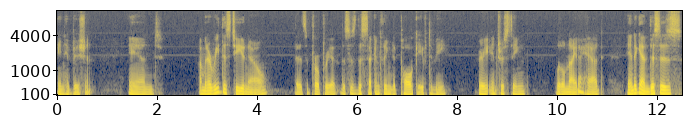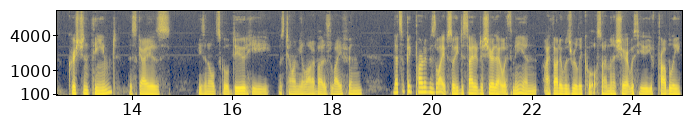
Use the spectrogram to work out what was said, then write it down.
inhibition. And I'm going to read this to you now that it's appropriate. This is the second thing that Paul gave to me. Very interesting little night I had. And again, this is Christian themed. This guy is he's an old school dude. He was telling me a lot about his life and that's a big part of his life. So he decided to share that with me and I thought it was really cool. So I'm going to share it with you. You've probably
